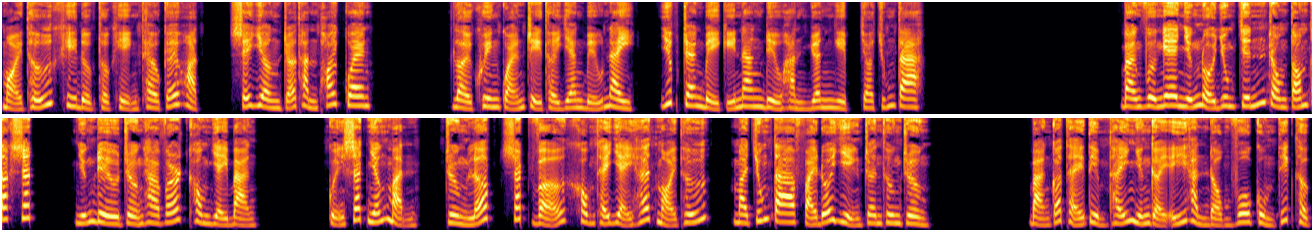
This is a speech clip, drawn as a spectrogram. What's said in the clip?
Mọi thứ khi được thực hiện theo kế hoạch sẽ dần trở thành thói quen. Lời khuyên quản trị thời gian biểu này giúp trang bị kỹ năng điều hành doanh nghiệp cho chúng ta. Bạn vừa nghe những nội dung chính trong tóm tắt sách Những điều trường Harvard không dạy bạn. Quyển sách nhấn mạnh, trường lớp, sách vở không thể dạy hết mọi thứ mà chúng ta phải đối diện trên thương trường. Bạn có thể tìm thấy những gợi ý hành động vô cùng thiết thực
